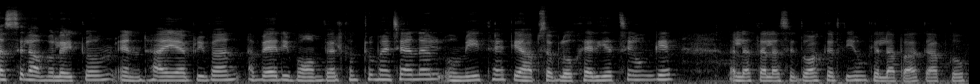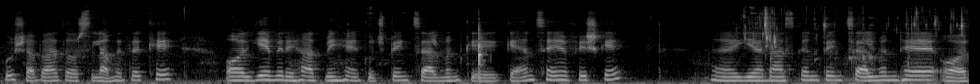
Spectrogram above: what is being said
असलकम and hi everyone a very warm welcome to my channel उम्मीद है कि आप सब लोग खैरियत से होंगे अल्लाह ताला से दुआ करती हूँ कि अल्लाह पाक आपको खुश आबाद और सलामत रखे और ये मेरे हाथ में हैं कुछ पिंक सैलमन के कैंस हैं फ़िश के ये अलास्कन पिंक सैलमन है और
